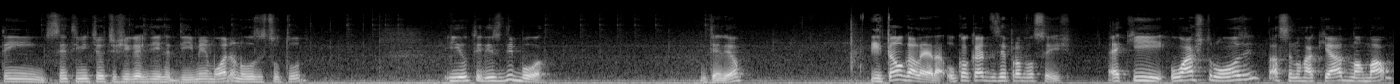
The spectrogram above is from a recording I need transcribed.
tem 128 GB de, de memória, não uso isso tudo. E utilizo de boa. Entendeu? Então, galera, o que eu quero dizer para vocês é que o Astro 11 está sendo hackeado normal.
